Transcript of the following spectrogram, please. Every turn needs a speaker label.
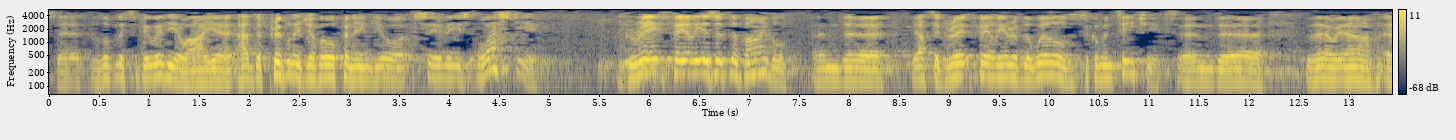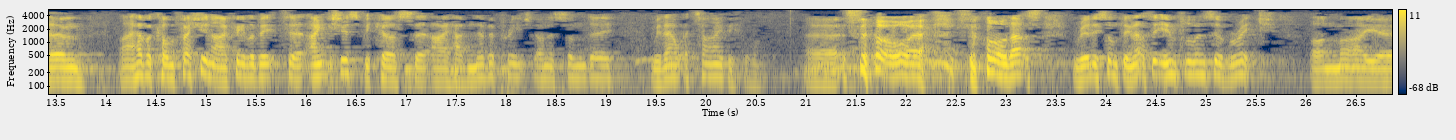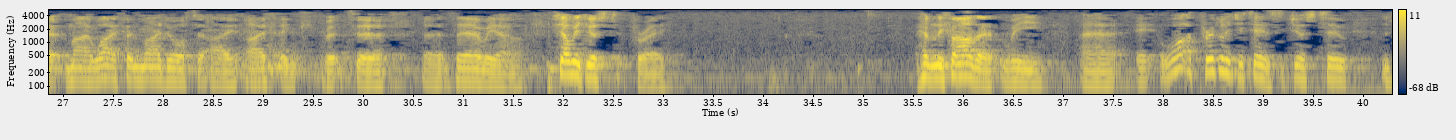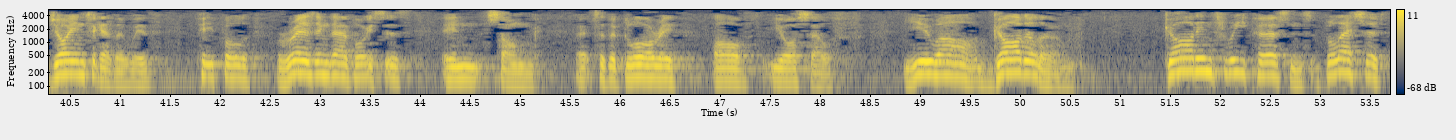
Speaker 1: It's uh, lovely to be with you. I uh, had the privilege of opening your series last year. Great failures of the Bible. And uh, that's a great failure of the world to come and teach it. And uh, there we are. Um, I have a confession. I feel a bit uh, anxious because uh, I have never preached on a Sunday without a tie before. So, so that's really something. That's the influence of Rich on my, uh, my wife and my daughter, I, I think. But uh, uh, there we are. Shall we just pray? Heavenly Father, we, uh, it, what a privilege it is just to join together with people raising their voices in song uh, to the glory of yourself. You are God alone, God in three persons, blessed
